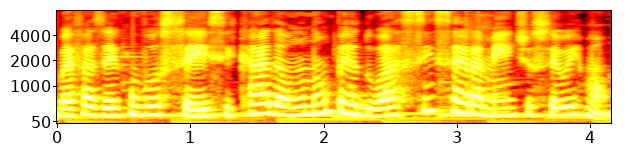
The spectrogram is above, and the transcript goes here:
vai fazer com vocês se cada um não perdoar sinceramente o seu irmão.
